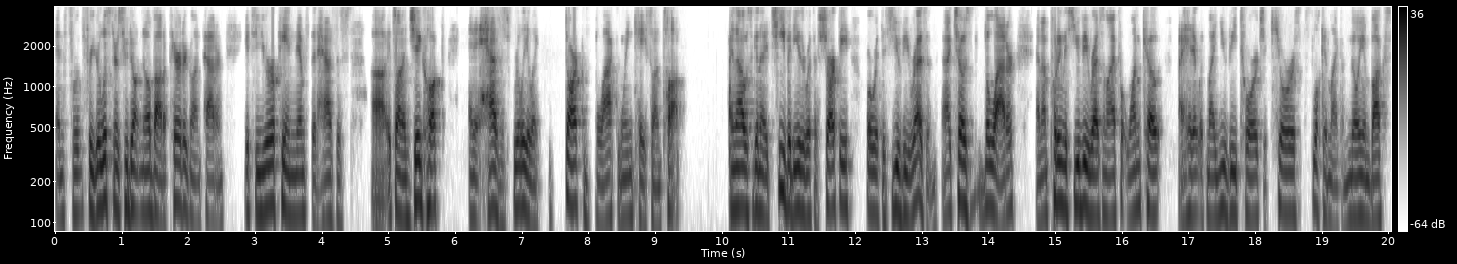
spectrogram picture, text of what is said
And for, for your listeners who don't know about a Perdigon pattern, it's a European nymph that has this, uh, it's on a jig hook and it has this really like dark black wing case on top. And I was going to achieve it either with a Sharpie or with this UV resin. I chose the latter and I'm putting this UV resin. I put one coat I hit it with my UV torch. It cures. It's looking like a million bucks.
